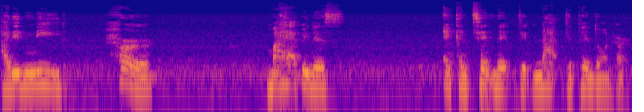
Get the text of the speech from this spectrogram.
I didn't need her. My happiness and contentment did not depend on her.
